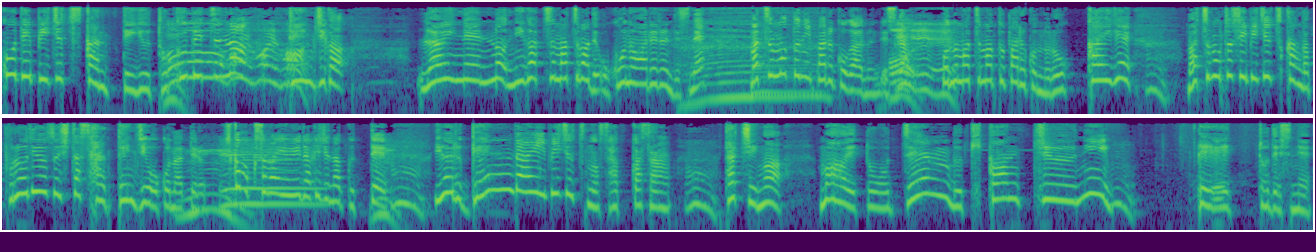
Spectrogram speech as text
コデ美術館っていう特別ない。展示が、来年の2月末まで行われるんですね。松本にパルコがあるんですがええ、この松本パルコの6階で、松本市美術館がプロデュースしたさ展示を行ってる。しかも草間彌生だけじゃなくって、いわゆる現代美術の作家さん。たちが、まあ、えっと、全部期間中に、えーっとですね、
